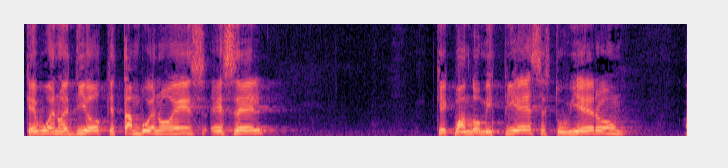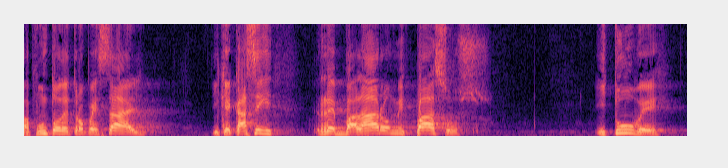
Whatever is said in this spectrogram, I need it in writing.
Qué bueno es Dios, qué tan bueno es, es Él, que cuando mis pies estuvieron a punto de tropezar, y que casi resbalaron mis pasos y tuve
